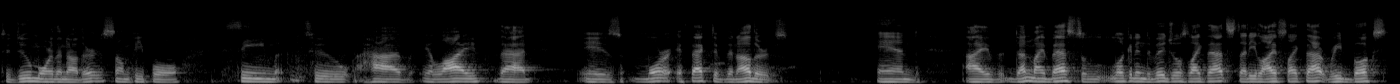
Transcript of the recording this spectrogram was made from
to do more than others, some people seem to have a life that is more effective than others. And I've done my best to look at individuals like that, study lives like that, read books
